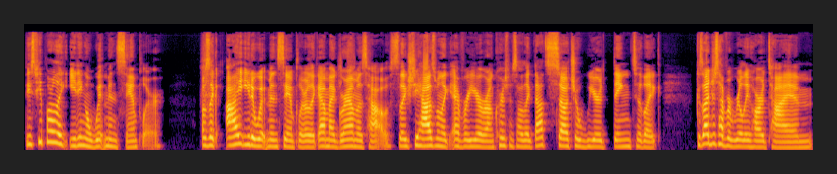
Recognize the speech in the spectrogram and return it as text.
these people are like eating a whitman sampler I was like, I eat a Whitman sampler like at my grandma's house. Like she has one like every year around Christmas. I was like, that's such a weird thing to like, because I just have a really hard time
